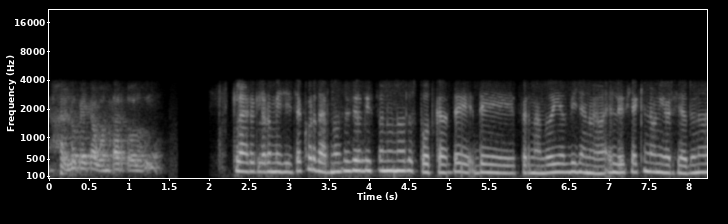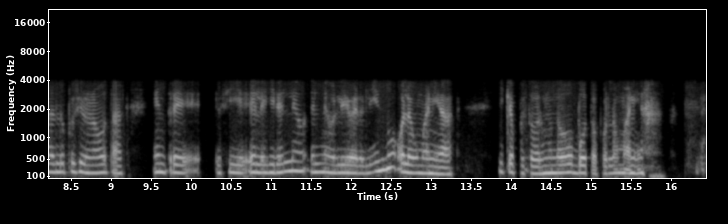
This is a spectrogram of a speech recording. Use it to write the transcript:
es lo que hay que aguantar todos los días. Claro, claro, me hiciste acordar, no sé si has visto en uno de los podcasts de, de Fernando Díaz Villanueva, él decía que en la universidad de una vez lo pusieron a votar entre si elegir el, el neoliberalismo o la humanidad y que pues todo el mundo votó por la humanidad.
